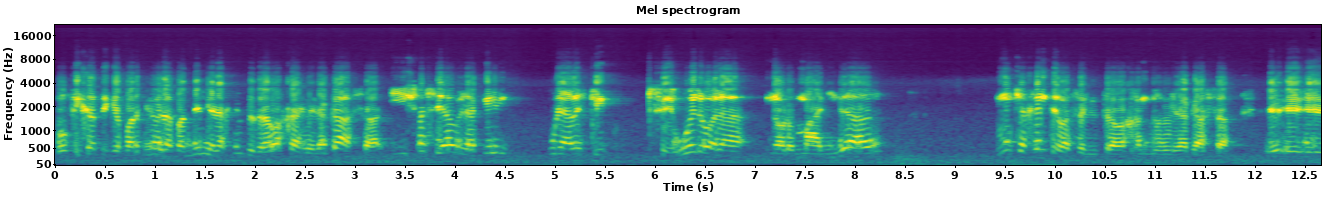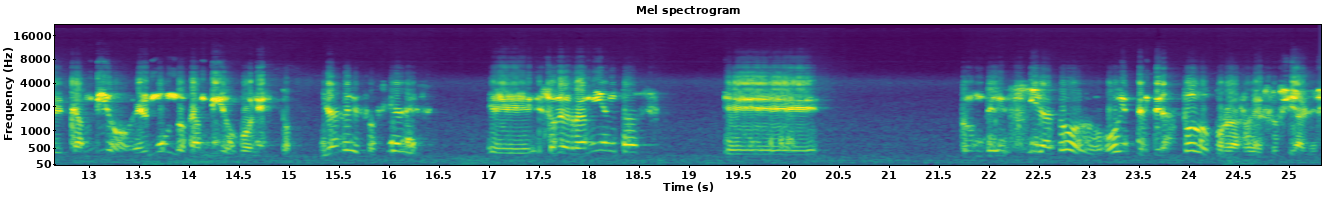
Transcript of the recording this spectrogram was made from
Vos fíjate que a partir de la pandemia la gente trabaja desde la casa y ya se habla que una vez que se vuelva a la normalidad, mucha gente va a seguir trabajando desde la casa. Eh, eh, cambió, el mundo cambió con esto. Y las redes sociales eh, son herramientas eh, donde gira todo. Hoy te enterás todo por las redes sociales.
